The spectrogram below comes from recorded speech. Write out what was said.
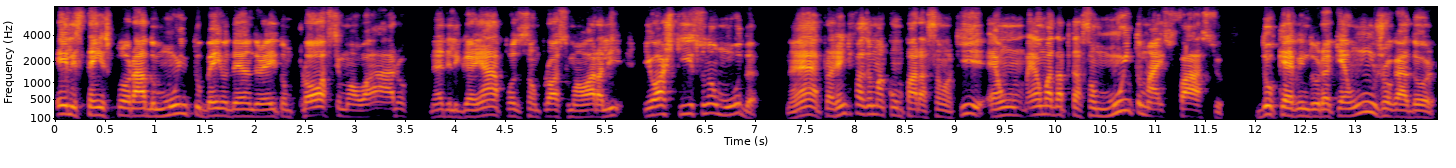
eles têm explorado muito bem o DeAndre Ayton próximo ao aro, né, dele ganhar a posição próxima ao aro ali. Eu acho que isso não muda. Né? Para a gente fazer uma comparação aqui, é, um, é uma adaptação muito mais fácil do Kevin Durant, que é um jogador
